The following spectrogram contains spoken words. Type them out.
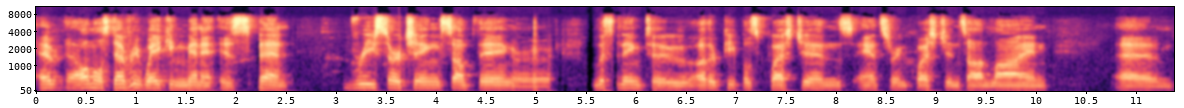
every, almost every waking minute is spent researching something or listening to other people's questions, answering questions online. And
